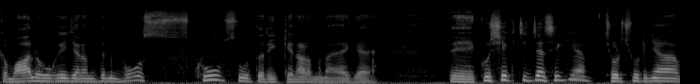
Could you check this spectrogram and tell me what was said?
ਕਮਾਲ ਹੋ ਗਈ ਜਨਮ ਦਿਨ ਬਹੁਤ ਖੂਬਸੂਰਤ ਤਰੀਕੇ ਨਾਲ ਮਨਾਇਆ ਗਿਆ ਹੈ। ਤੇ ਕੁਛ ਇੱਕ ਚੀਜ਼ਾਂ ਸੀਗੀਆਂ ਛੋਟ ਛੋਟੀਆਂ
